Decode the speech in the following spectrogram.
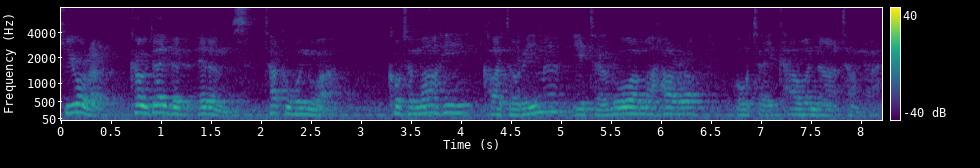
Kia ora, ko David Adams, taku ingoa. Ko te mahi kaitorima e te roa mahara o te kawanātanga.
